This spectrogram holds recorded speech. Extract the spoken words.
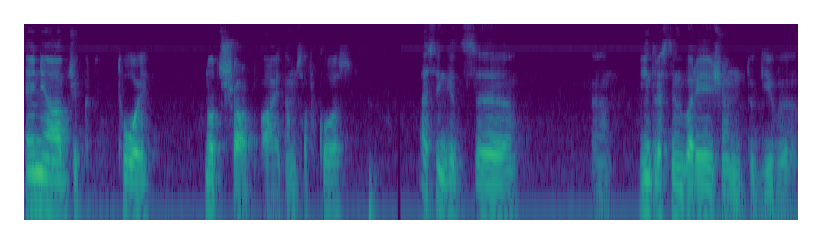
any object, toy, not sharp items, of course. I think it's uh, uh, interesting variation to give a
